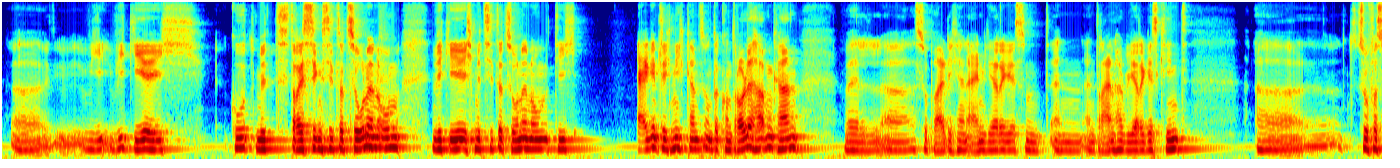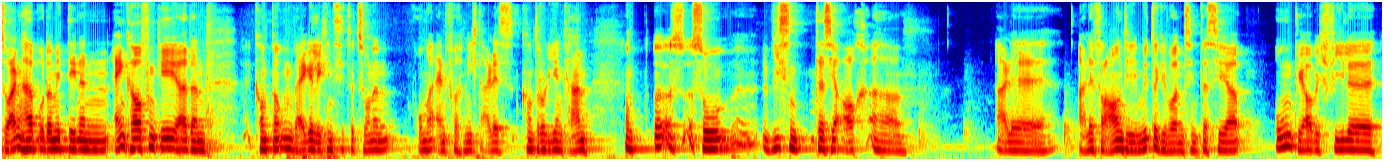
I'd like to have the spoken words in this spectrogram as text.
äh, wie, wie gehe ich gut mit stressigen Situationen um? Wie gehe ich mit Situationen um, die ich eigentlich nicht ganz unter Kontrolle haben kann? Weil äh, sobald ich ein einjähriges und ein, ein dreieinhalbjähriges Kind äh, zu versorgen habe oder mit denen einkaufen gehe, ja, dann kommt man unweigerlich in Situationen, wo man einfach nicht alles kontrollieren kann. Und äh, so äh, wissen das ja auch äh, alle, alle Frauen, die Mütter geworden sind, dass sie ja unglaublich viele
